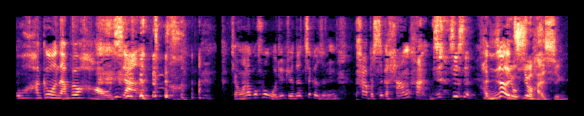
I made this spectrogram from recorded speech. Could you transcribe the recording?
哇，跟我男朋友好像。讲完了过后，我就觉得这个人怕不是个憨憨，就 就是很热情，又又还行，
